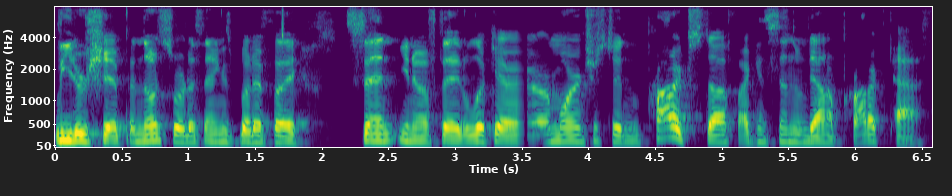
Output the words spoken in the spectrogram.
leadership and those sort of things but if i send you know if they look at are more interested in product stuff i can send them down a product path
